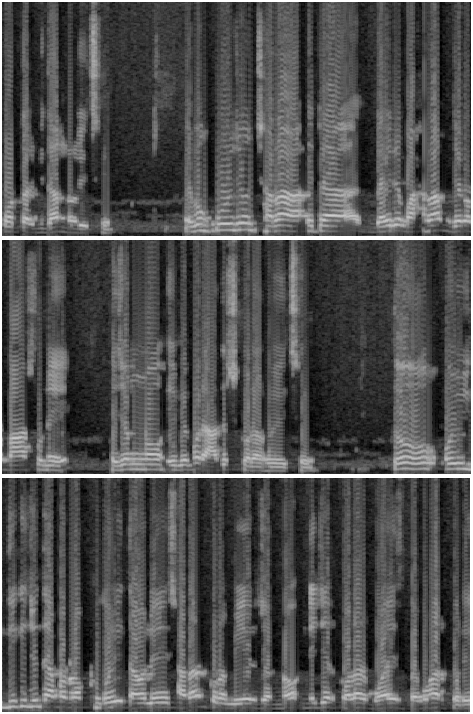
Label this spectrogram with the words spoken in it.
পর্দার বিধান রয়েছে। এবং প্রয়োজন ছাড়া এটা গাইরে মাহরাম যেন না শুনে এজন্য এই ব্যাপারে আদেশ করা হয়েছে। তো ওই দিকে যদি আমরা লক্ষ্য করি, তাহলে সাধারণ কোনো মেয়ের জন্য নিজের গলার ভয়েস ব্যবহার করে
